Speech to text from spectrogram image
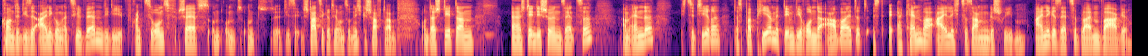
konnte diese Einigung erzielt werden, die die Fraktionschefs und, und, und diese Staatssekretäre und so nicht geschafft haben. Und da steht dann, äh, stehen die schönen Sätze am Ende ich zitiere, das Papier, mit dem die Runde arbeitet, ist erkennbar eilig zusammengeschrieben. Einige Sätze bleiben vage.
